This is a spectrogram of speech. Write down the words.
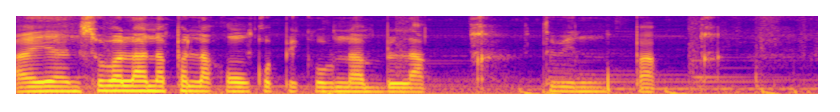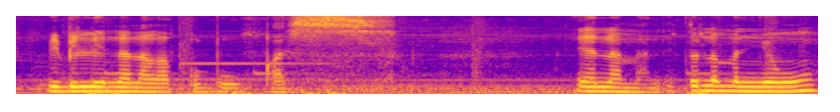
Ayan, so wala na pala kong kopi ko na black twin pack. Bibili na lang ako bukas. Yan naman. Ito naman yung,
